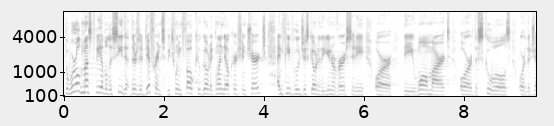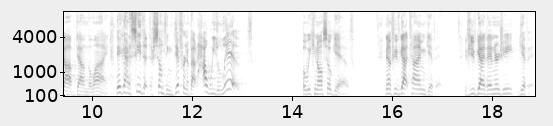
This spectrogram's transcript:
The world must be able to see that there's a difference between folk who go to Glendale Christian Church and people who just go to the university or the Walmart or the schools or the job down the line. They got to see that there's something different about how we live. but we can also give. Now, if you've got time, give it. If you've got energy, give it.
